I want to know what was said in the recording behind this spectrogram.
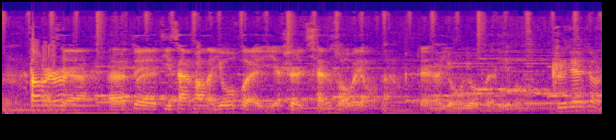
嗯，当时而且呃，对第三方的优惠也是前所未有的这个优优惠力度。直接就是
